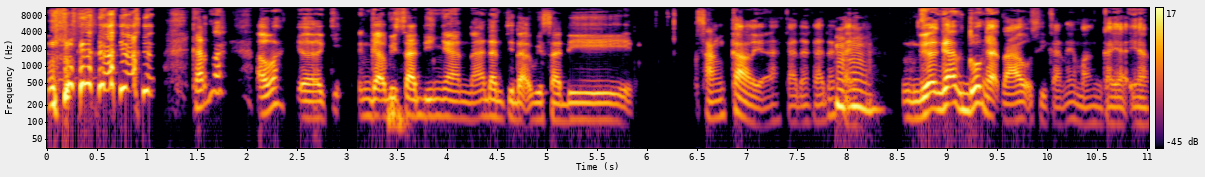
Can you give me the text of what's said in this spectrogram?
Karena apa? ki- nggak bisa dinyana dan tidak bisa disangkal ya. Kadang-kadang kayak Mm-mm. Enggak, enggak, gue nggak tahu sih kan emang kayak yang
